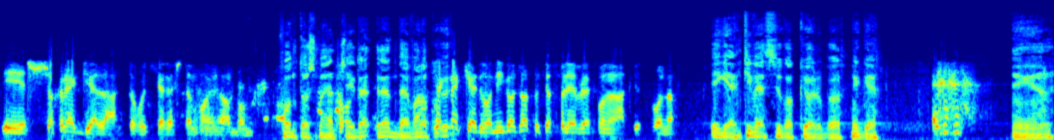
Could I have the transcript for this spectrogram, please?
és csak reggel látta, hogy kerestem hajnalban. Fontos mentség, hát, rendben van. Akkor csak ő... neked van igazat, hogyha felébredt volna, átjött volna. Igen, kivesszük a körből, igen. igen.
